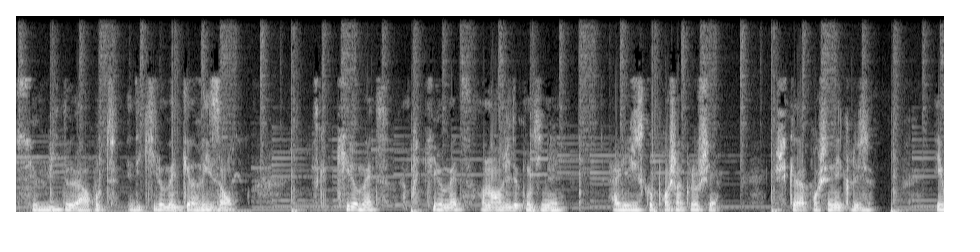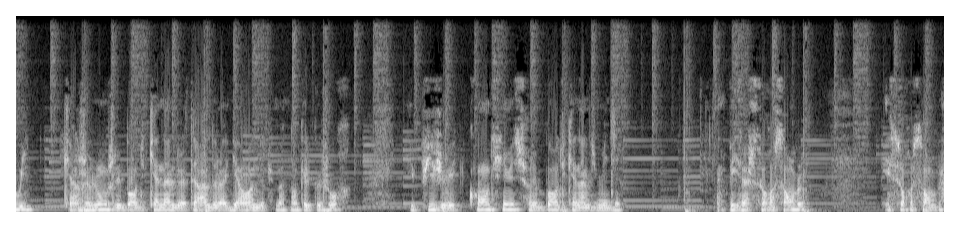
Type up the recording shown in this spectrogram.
celui de la route et des kilomètres grisants, parce que kilomètre après kilomètre, on a envie de continuer, aller jusqu'au prochain clocher, jusqu'à la prochaine écluse. Et oui, car je longe les bords du canal de latéral de la Garonne depuis maintenant quelques jours, et puis je vais continuer sur les bords du canal du Midi. Les paysages se ressemblent et se ressemblent,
